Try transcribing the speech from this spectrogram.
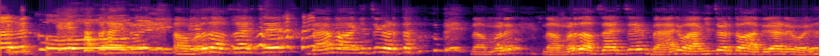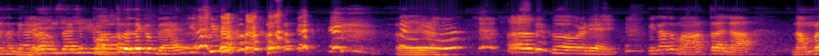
അത് അതായത് നമ്മൾ സംസാരിച്ച് ബാൻ വാങ്ങിച്ചു കൊടുത്ത. നമ്മൾ നമ്മൾ സംസാരിച്ച് ബാൻ വാങ്ങിച്ചു കൊടുത്ത അതിനാണ് ഒരു നിങ്ങൾ സംസാരിച്ച് പത്ത് കൊല്ലൊക്കെ ബാൻ കിട്ടി. അയ്യോ. അത് കോമഡിയായി. പിന്നെ അത് മാത്രല്ല നമ്മൾ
